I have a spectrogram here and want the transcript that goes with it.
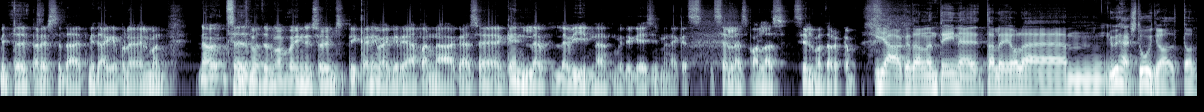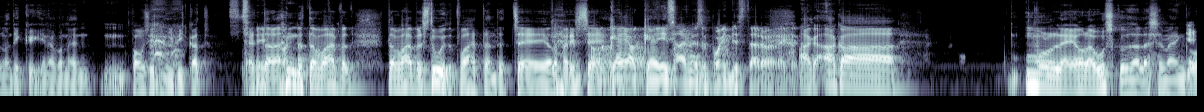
mitte päris seda, et midagi pole ilmunud. no selles mõttes ma võin sulle ilmselt pika nimekirja panna, aga see Ken Le Levine on muidugi esimene, kes selles vallas silma torkab. ja, aga tal on teine, tal ei ole mm, ühe stuudio alt olnud ikkagi nagu need pausid nii pikad. et ta on, ta on vahepeal, ta on vahepeal stuudiot vahetanud, et see ei ole päris see. okei, okei, saime su point'ist aru. aga, aga mul ei ole usku sellesse mängu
